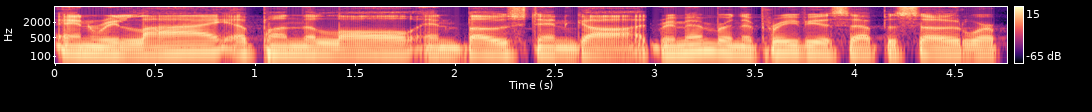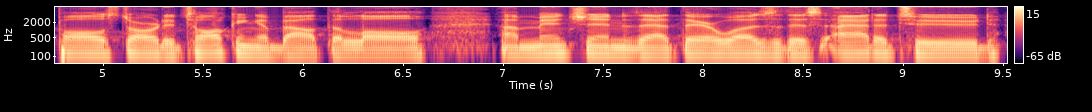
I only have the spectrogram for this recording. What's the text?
and rely upon the law and boast in God. Remember in the previous episode where Paul started talking about the law, I mentioned that there was this attitude.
